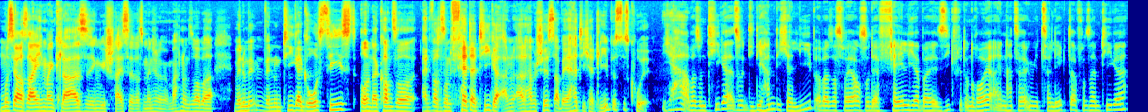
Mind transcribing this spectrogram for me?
muss ja auch sagen, ich meine, klar, es ist irgendwie scheiße, was Menschen damit machen und so, aber wenn du, mit, wenn du einen Tiger großziehst und da kommt so einfach so ein fetter Tiger an und alle haben Schiss, aber er hat dich halt lieb, ist das cool. Ja, aber so ein Tiger, also die, die haben dich ja lieb, aber das war ja auch so der Fail hier bei Siegfried und Roy. Einen hat ja irgendwie zerlegt da von seinem Tiger.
